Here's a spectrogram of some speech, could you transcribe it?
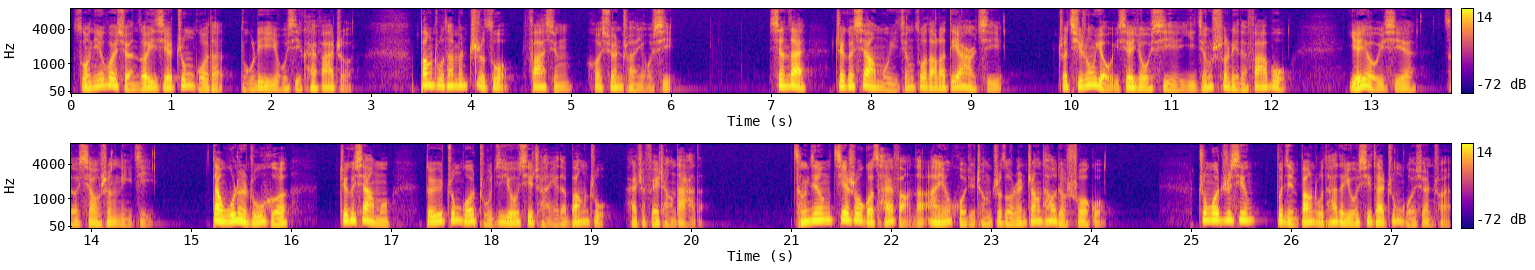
索尼会选择一些中国的独立游戏开发者，帮助他们制作、发行和宣传游戏。现在这个项目已经做到了第二期，这其中有一些游戏已经顺利的发布，也有一些则销声匿迹。但无论如何，这个项目对于中国主机游戏产业的帮助还是非常大的。曾经接受过采访的暗影火炬城制作人张涛就说过：“中国之星不仅帮助他的游戏在中国宣传，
